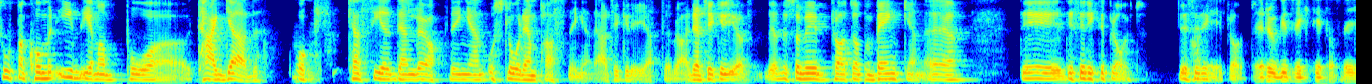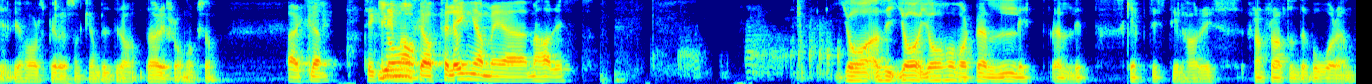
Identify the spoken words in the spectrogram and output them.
så fort man kommer in är man på taggad och kan se den löpningen och slå den passningen. Jag tycker det är jättebra. Jag tycker det är, som vi pratade om bänken, eh, det, det, ser riktigt bra ut. Det ser ja, riktigt bra ut. Det är ruggigt viktigt att vi, vi har spelare som kan bidra därifrån också. Verkligen. Tycker ja. ni man ska förlänga med, med Harris? Ja, alltså jag, jag har varit väldigt, väldigt skeptisk till Harris, framförallt under våren.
